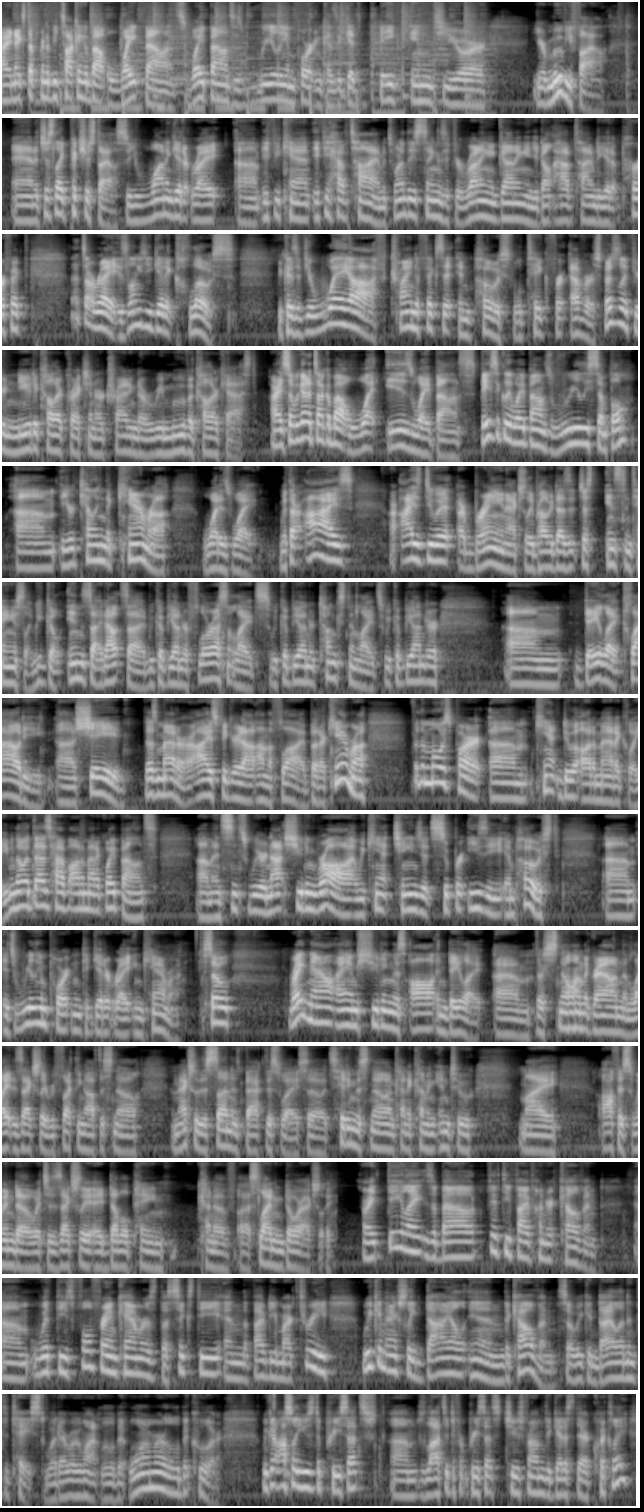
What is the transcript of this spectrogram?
All right, next up we're gonna be talking about white balance. White balance is really important because it gets baked into your, your movie file. And it's just like picture style. So you wanna get it right um, if you can, if you have time. It's one of these things, if you're running and gunning and you don't have time to get it perfect, that's all right, as long as you get it close. Because if you're way off, trying to fix it in post will take forever, especially if you're new to color correction or trying to remove a color cast. All right, so we got to talk about what is white balance. Basically, white balance really simple. Um, you're telling the camera what is white. With our eyes, our eyes do it, our brain actually probably does it just instantaneously. We could go inside, outside. We could be under fluorescent lights. We could be under tungsten lights. We could be under um, daylight, cloudy, uh, shade. Doesn't matter. Our eyes figure it out on the fly. But our camera, for the most part, um, can't do it automatically, even though it does have automatic white balance. Um, and since we're not shooting raw and we can't change it super easy in post, um, it's really important to get it right in camera. So right now I am shooting this all in daylight. Um, there's snow on the ground and light is actually reflecting off the snow. And actually the sun is back this way. So it's hitting the snow and kind of coming into my office window, which is actually a double pane kind of uh, sliding door actually. All right, daylight is about 5500 Kelvin. Um, with these full frame cameras, the 6D and the 5D Mark III, we can actually dial in the Kelvin. So we can dial it into taste, whatever we want, a little bit warmer, a little bit cooler. We can also use the presets. Um, there's lots of different presets to choose from to get us there quickly.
